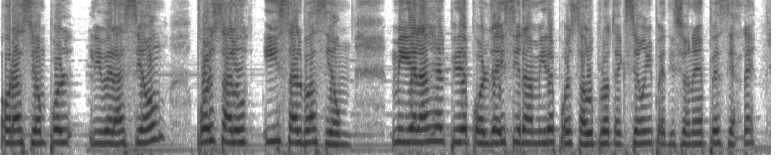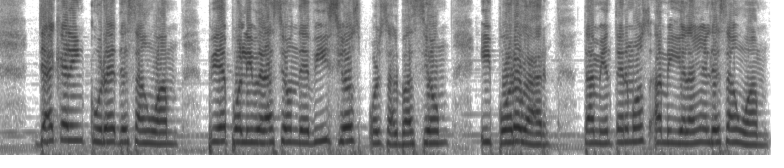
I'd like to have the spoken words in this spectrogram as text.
oración por liberación, por salud y salvación. Miguel Ángel pide por Daisy Ramírez por salud, protección y peticiones especiales. Jacqueline Curet de San Juan pide por liberación de vicios, por salvación y por hogar. También tenemos a Miguel Ángel de San Juan,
